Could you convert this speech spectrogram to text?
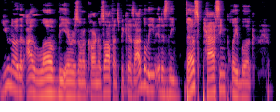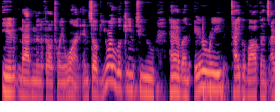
you know that I love the Arizona Cardinals offense because I believe it is the best passing playbook in Madden NFL 21. And so if you are looking to have an air raid type of offense, I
